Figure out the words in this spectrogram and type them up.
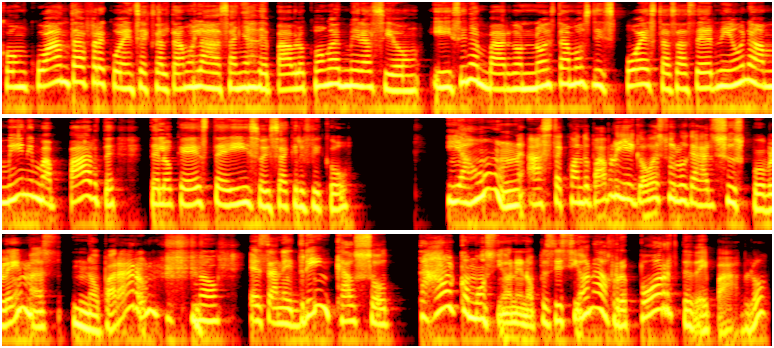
Con cuánta frecuencia exaltamos las hazañas de Pablo con admiración y sin embargo no estamos dispuestas a hacer ni una mínima parte de lo que éste hizo y sacrificó. Y aún hasta cuando Pablo llegó a su lugar, sus problemas no pararon. No. El Sanedrín causó tal conmoción en oposición al reporte de Pablo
